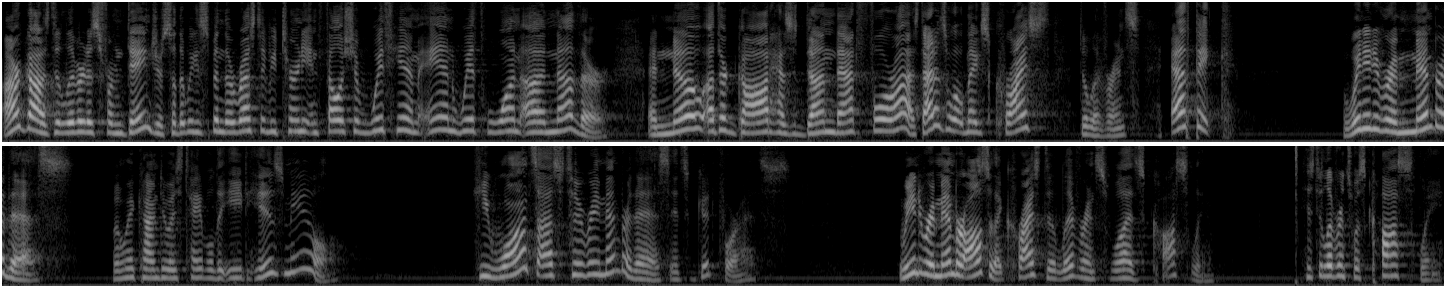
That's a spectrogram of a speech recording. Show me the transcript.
Our God has delivered us from danger so that we can spend the rest of eternity in fellowship with Him and with one another. And no other God has done that for us. That is what makes Christ's deliverance epic. We need to remember this when we come to His table to eat His meal. He wants us to remember this, it's good for us. We need to remember also that Christ's deliverance was costly. His deliverance was costly.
